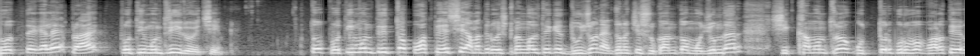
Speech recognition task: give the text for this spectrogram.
ধরতে গেলে প্রায় প্রতিমন্ত্রী রয়েছে। তো প্রতিমন্ত্রিত্ব পদ পেয়েছে আমাদের ওয়েস্ট বেঙ্গল থেকে দুজন, একজন হচ্ছে সুকান্ত মজুমদার শিক্ষামন্ত্রক উত্তর পূর্ব ভারতের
